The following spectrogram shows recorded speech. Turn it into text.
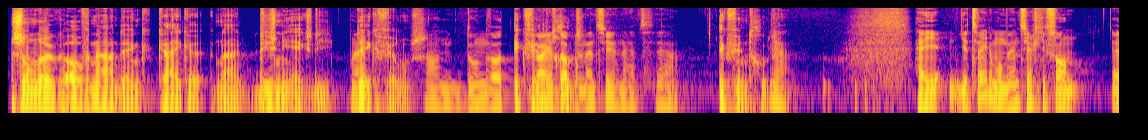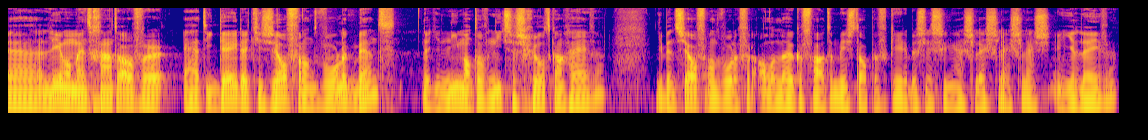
zonder dat ik erover nadenk, kijken naar Disney XD, tekenfilms. gewoon doen wat Ik vind waar je op dat moment zin in hebt. Ja. Ik vind het goed. Ja. Hey, je, tweede moment zeg je van... eh, leermoment gaat over het idee dat je zelf verantwoordelijk bent. Dat je niemand of niets een schuld kan geven. Je bent zelf verantwoordelijk voor alle leuke fouten, misstappen, verkeerde beslissingen... slash, slash, slash in je leven.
